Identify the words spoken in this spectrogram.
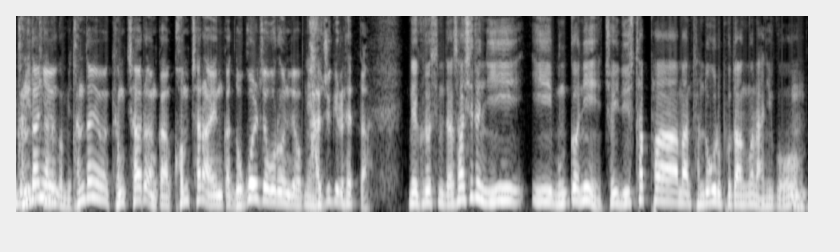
간단히 하는 겁니다. 간단히 경찰은 그러니까 검찰은 아닌가 노골적으로 이제 네. 봐주기를 했다. 네 그렇습니다. 사실은 이 이 문건이 저희 뉴스타파만 단독으로 보도한 건 아니고 음.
